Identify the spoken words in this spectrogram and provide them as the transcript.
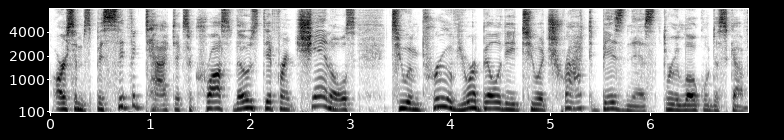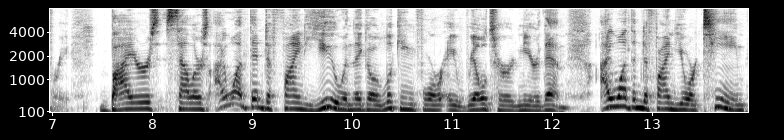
are some specific tactics across those different channels to improve your ability to attract business through local discovery. Buyers, sellers, I want them to find you when they go looking for a realtor near them. I want them to find your team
